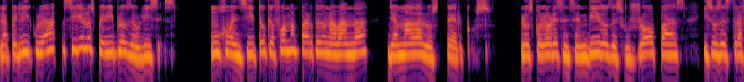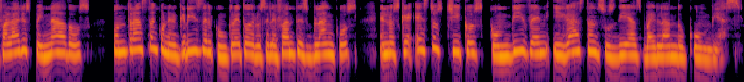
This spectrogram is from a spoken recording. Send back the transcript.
La película sigue los periplos de Ulises, un jovencito que forma parte de una banda llamada Los Tercos. Los colores encendidos de sus ropas y sus estrafalarios peinados contrastan con el gris del concreto de los elefantes blancos en los que estos chicos conviven y gastan sus días bailando cumbias.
